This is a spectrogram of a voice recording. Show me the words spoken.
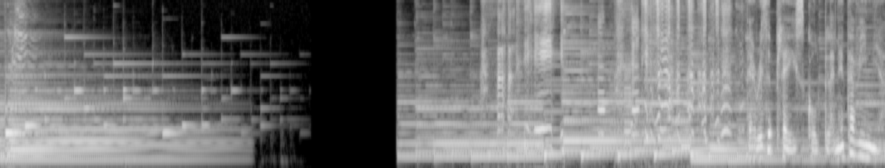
there is a place called Planeta Vinia,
